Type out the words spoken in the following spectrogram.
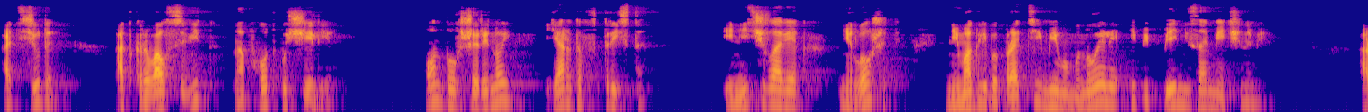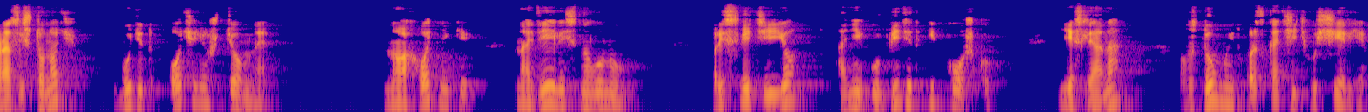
Отсюда открывался вид на вход в ущелье. Он был шириной ярдов в триста и ни человек, ни лошадь не могли бы пройти мимо Мануэля и Пипе незамеченными. Разве что ночь будет очень уж темная. Но охотники надеялись на луну. При свете ее они увидят и кошку, если она вздумает проскочить в ущелье.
